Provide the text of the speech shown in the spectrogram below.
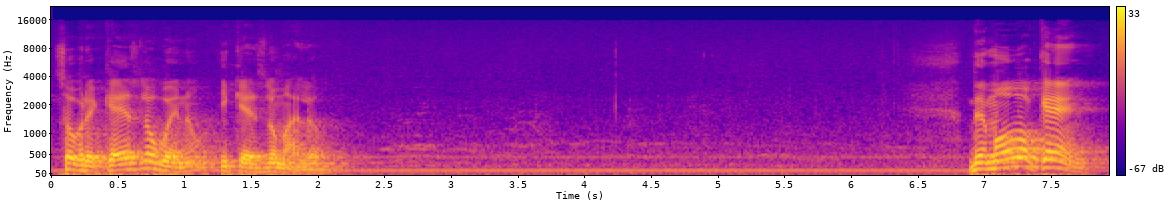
sobre qué es lo bueno y qué es lo malo. De modo que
